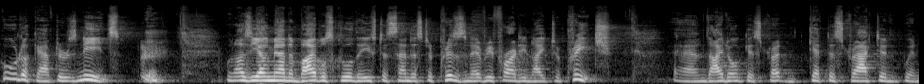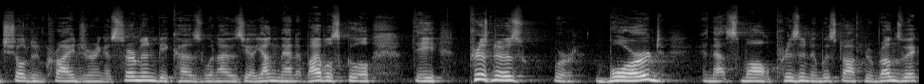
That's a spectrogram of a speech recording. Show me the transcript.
who would look after his needs. when I was a young man in Bible school, they used to send us to prison every Friday night to preach. And I don't get, get distracted when children cry during a sermon because when I was a young man at Bible school, the prisoners were bored in that small prison in Woodstock, New Brunswick,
